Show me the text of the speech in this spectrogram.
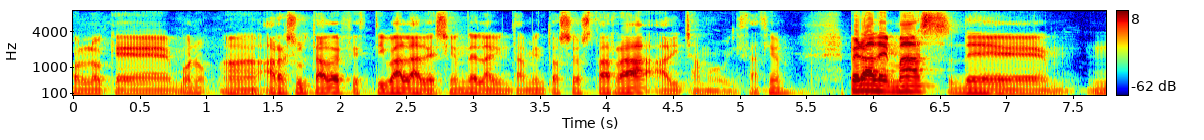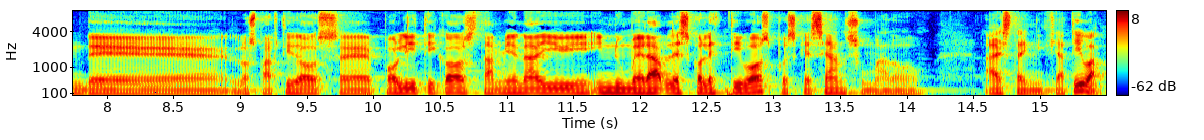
con lo que bueno ha, resultado efectiva la adhesión del Ayuntamiento Seostarra a dicha movilización. Pero además de, de los partidos eh, políticos, también hay innumerables colectivos pues, que se han sumado a esta iniciativa.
